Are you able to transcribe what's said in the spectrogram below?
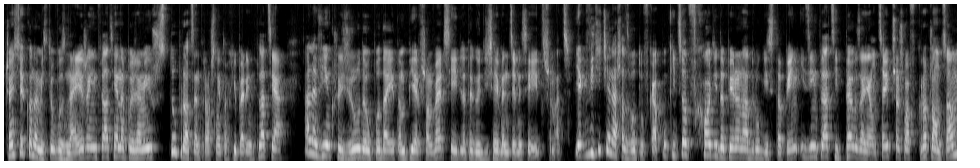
Część ekonomistów uznaje, że inflacja na poziomie już 100% rośnie to hiperinflacja, ale większość źródeł podaje tą pierwszą wersję i dlatego dzisiaj będziemy się jej trzymać. Jak widzicie, nasza złotówka póki co wchodzi dopiero na drugi stopień i z inflacji pełzającej przeszła w kroczącą,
